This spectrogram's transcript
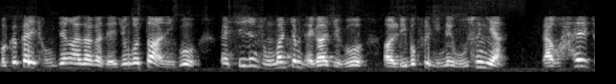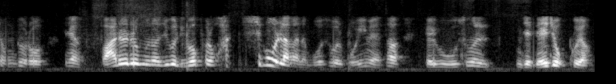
뭐 끝까지 경쟁하다가 내준 것도 아니고 시즌 중반쯤 돼가지고 어, 리버풀 니네 우승이야. 라고 할 정도로 그냥 와르르 무너지고 리버풀을 확 치고 올라가는 모습을 보이면서 결국 우승을 이제 내줬고요.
